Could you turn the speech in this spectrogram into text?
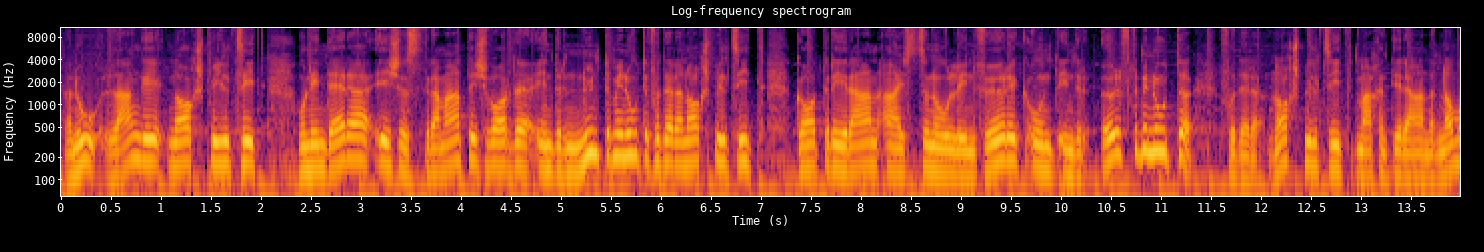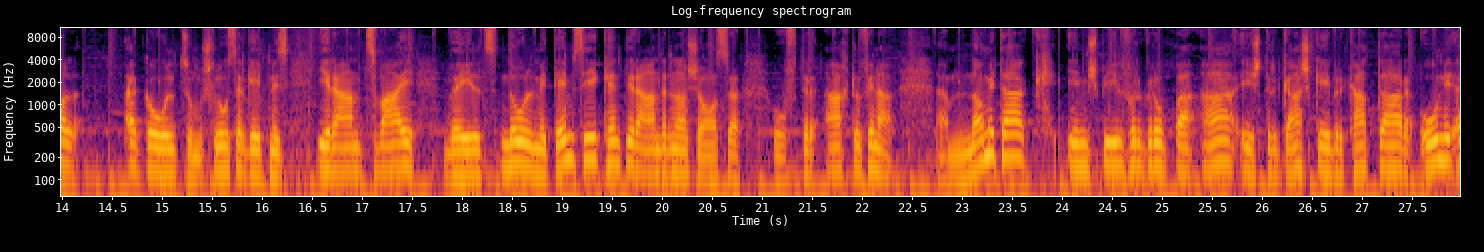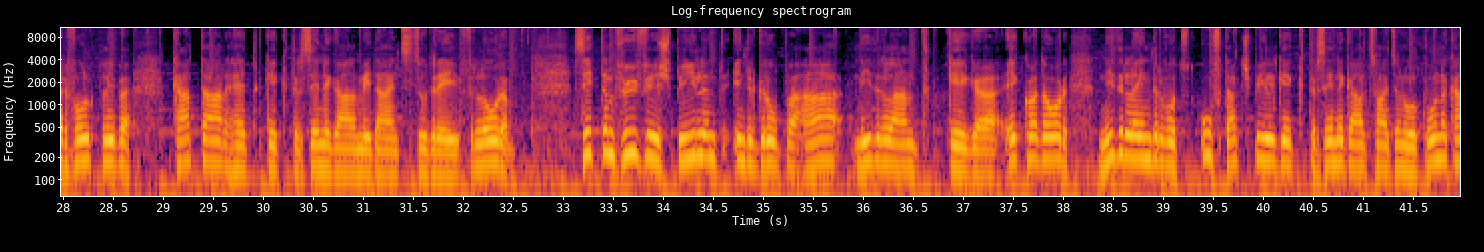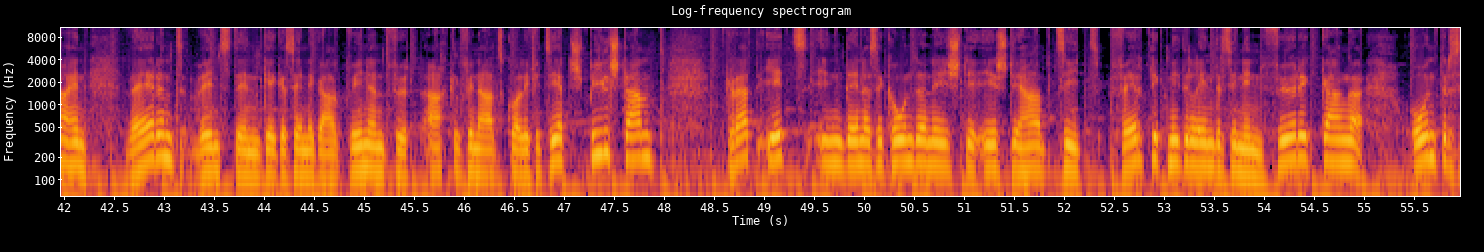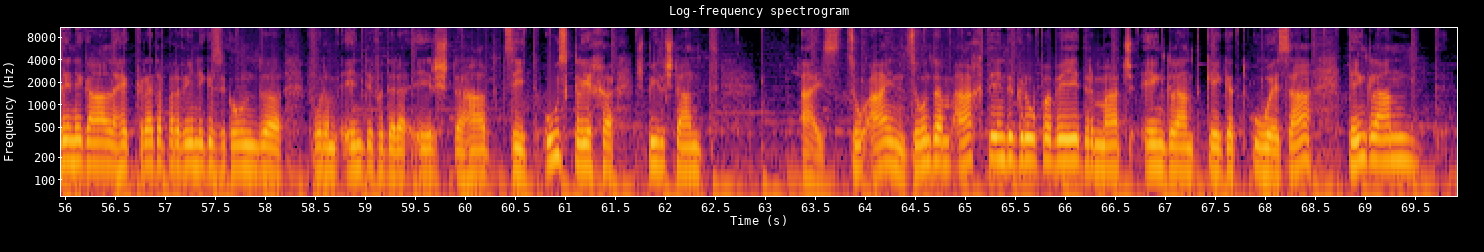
eine lange Nachspielzeit. Und in der ist es dramatisch geworden. In der 9. Minute dieser Nachspielzeit geht der Iran 1 zu 0 in Führung. Und in der 11. Minute dieser Nachspielzeit machen die Iraner nochmal ein Goal zum Schlussergebnis. Iran 2, Wales 0. Mit dem Sieg die Iraner noch Chancen auf der Achtelfinale. Am Nachmittag im Spiel für Gruppe A ist der Gastgeber Katar ohne Erfolg geblieben. Katar hat gegen den Senegal mit 1 zu 3 verloren. Seit dem 5. spielend in der Gruppe A Niederland gegen Ecuador. Niederländer, die das Auftaktspiel gegen der Senegal 2 zu 0 gewonnen haben, während, wenn sie dann gegen Senegal gewinnen, für die Achtelfinals qualifiziert. Spielstand Gerade jetzt in diesen Sekunden ist die erste Halbzeit fertig. Die Niederländer sind in Führung gegangen. Und der Senegal hat gerade ein paar wenige Sekunden vor dem Ende der ersten Halbzeit ausgeglichen. Spielstand 1 zu 1. Und am 8. in der Gruppe B der Match England gegen die USA. Die, England,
